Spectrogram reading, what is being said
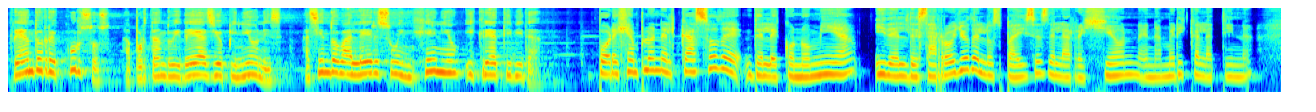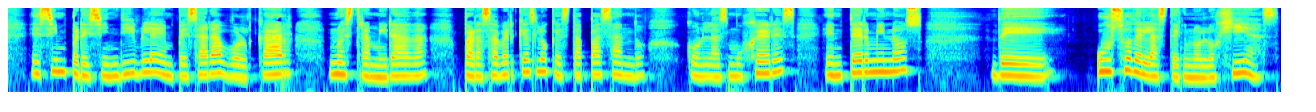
creando recursos, aportando ideas y opiniones, haciendo valer su ingenio y creatividad. Por ejemplo, en el caso de, la economía y del desarrollo de los países de la región en América Latina, es imprescindible empezar a volcar nuestra mirada para saber qué es lo que está pasando con las mujeres en términos de uso de las tecnologías.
